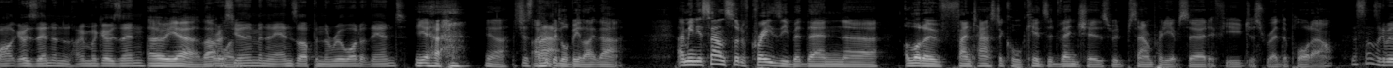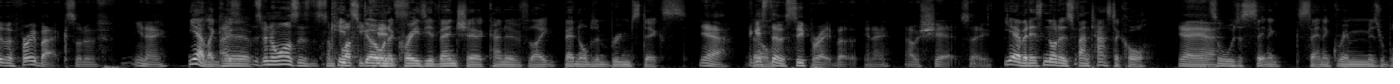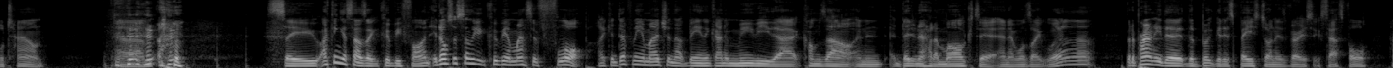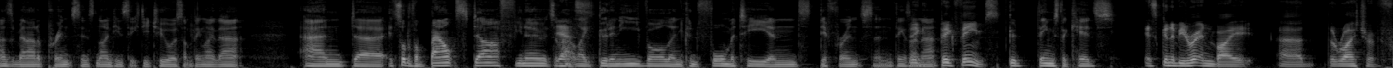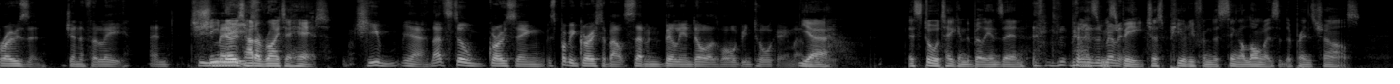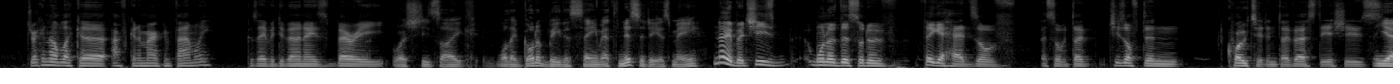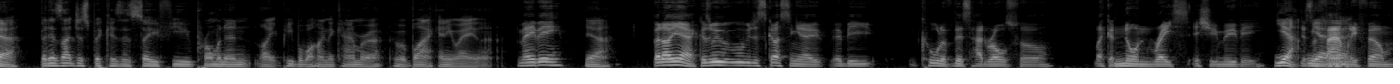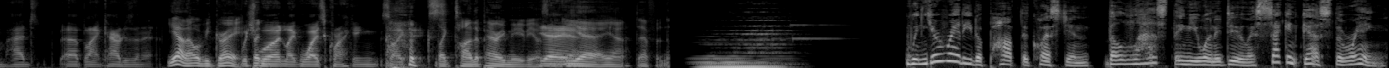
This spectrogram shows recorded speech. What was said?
Bart goes in, and Homer goes in, Oh yeah, that rescue one. him, and it ends up in the real world at the end. Yeah, yeah. It's just I hope it'll be like that. I mean, it sounds sort of crazy, but then uh, a lot of fantastical kids' adventures would sound pretty absurd if you just read the plot out. This sounds like a bit of a throwback, sort of, you know. Yeah, like It's- uh, it's been a while since some kids go on a crazy adventure, kind of like bed knobs and broomsticks. Yeah, I guess film. they were Super 8, but, you know, that was shit, so. Yeah, but it's not as fantastical. Yeah, yeah. It's all just set in a set in a grim, miserable town. Um, so I think it sounds like it could be fun. It also sounds like it could be a massive flop. I can definitely imagine that being the kind of movie that comes out and they don't know how to market it, and everyone's like, "Well," but apparently the the book that it's based on is very successful. Hasn't been out of print since 1962 or something like that. And uh, it's sort of about stuff, you know. It's about Yes. like good and evil and conformity and difference and things big, like that. big themes. Good themes for kids. It's going to be written by uh, the writer of Frozen, Jennifer Lee. And she, She, knows how to write a hit. she yeah that's still grossing it's probably grossed about seven billion dollars while we've been talking Yeah. movie. It's still taking the billions in billions as we speak, just purely from the sing-alongers at the Prince Charles. do you reckon have like a african american family because ava duvernay's very well. she's like, well, they've got to be the same ethnicity as me. no but she's one of the sort of figureheads of a sort of di- she's often quoted in diversity issues Yeah, but is that just because there's so few prominent like people behind the camera who are black anyway? That, maybe yeah, but oh yeah because we, we were discussing you know it'd be cool if this had roles for like a non-race issue movie yeah, just yeah, a family yeah. film had uh, black characters in it Yeah, that would be great. which but, weren't like wisecracking psychics like Tyler Perry movie or Yeah, something. yeah. yeah, yeah, definitely. When you're ready to pop the question, the last thing you want to do is second guess the ring.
